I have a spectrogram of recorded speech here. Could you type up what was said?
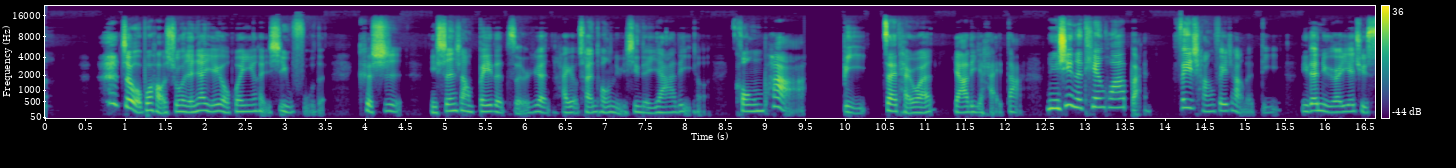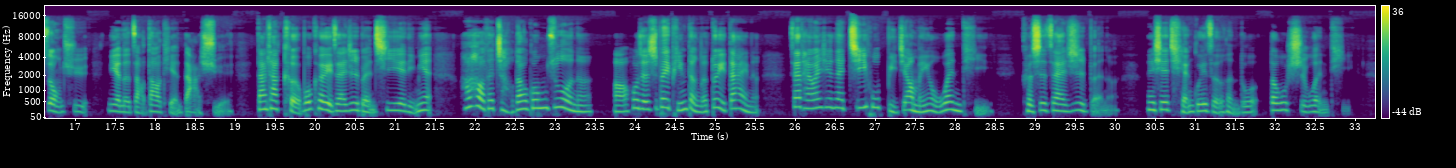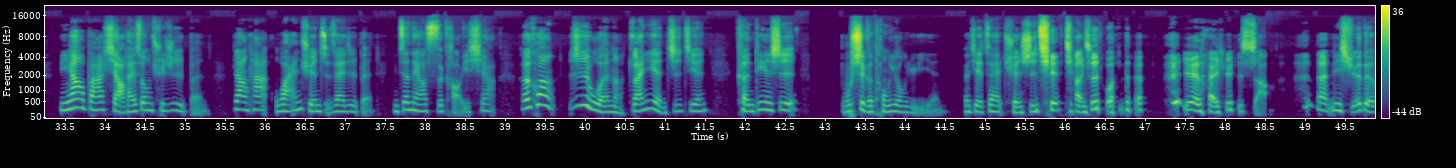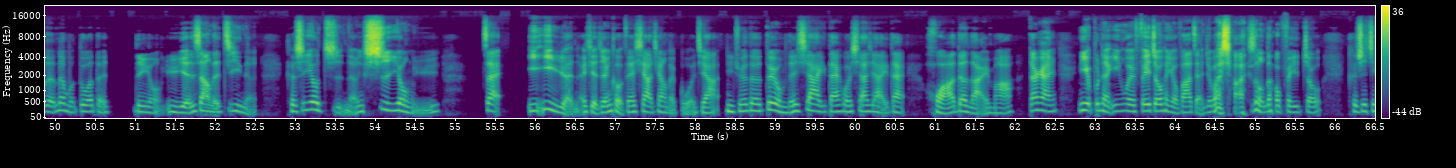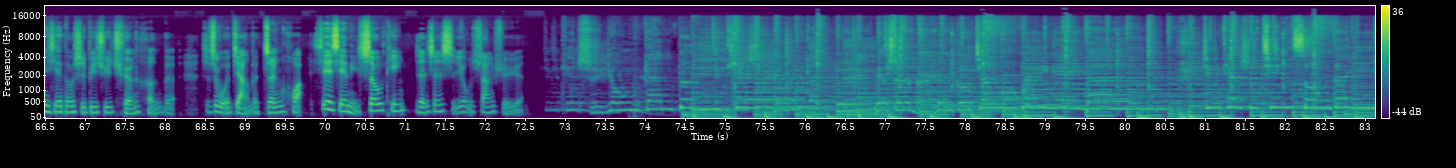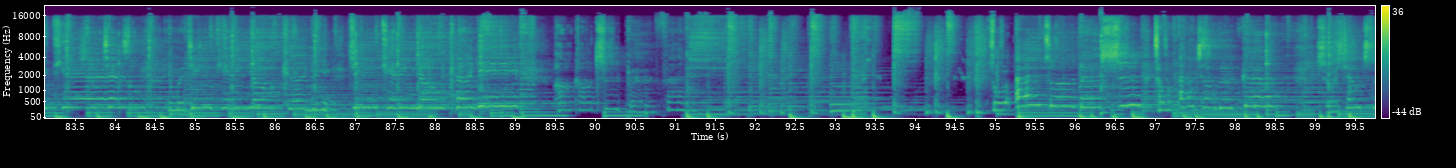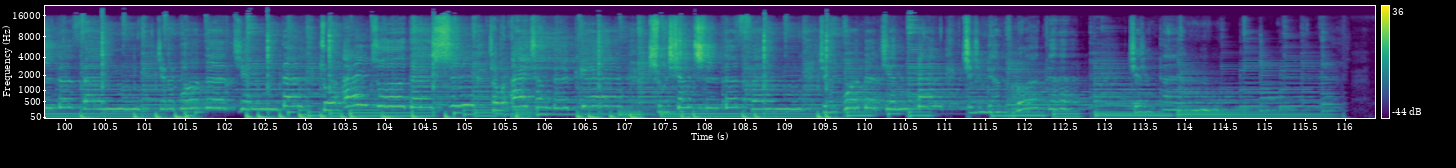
这我不好说，人家也有婚姻很幸福的。可是你身上背的责任，还有传统女性的压力，哈，恐怕比在台湾压力还大。女性的天花板非常非常的低。你的女儿也许送去念了早稻田大学，但她可不可以在日本企业里面好好的找到工作呢？啊，或者是被平等的对待呢？在台湾现在几乎比较没有问题，可是在日本呢，那些潜规则很多都是问题。你要把小孩送去日本，让他完全只在日本，你真的要思考一下。何况日文呢，转眼之间肯定是不是个通用语言，而且在全世界 讲日文的越来越少。那你学得了那么多的那种语言上的技能，可是又只能适用于在一亿人，而且人口在下降的国家。你觉得对我们的下一代或下下一代划得来吗？当然，你也不能因为非洲很有发展就把小孩送到非洲。可是这些都是必须权衡的，这是我讲的真话。谢谢你收听人生使用商学院。今天是勇敢的一天，没有什么能够将我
